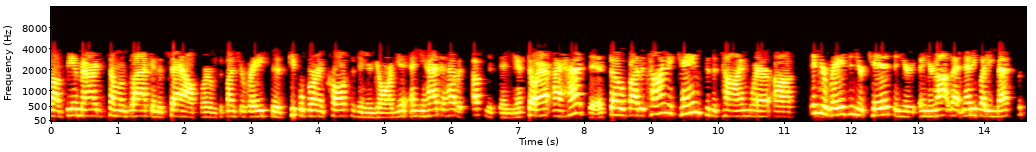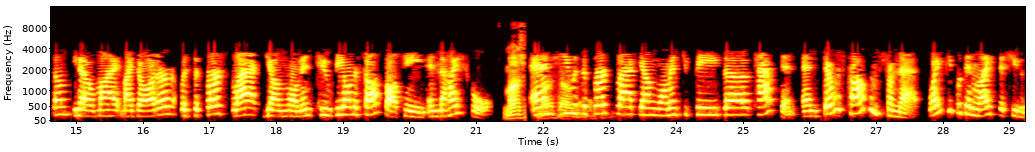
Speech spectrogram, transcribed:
uh, being married to someone black in the South where it was a bunch of racists, people burning crosses in your yard, and you had to have a toughness in you. So I, I had this. So by the time it came to the time where, uh, then you're raising your kids and you're and you're not letting anybody mess with them. You know, my my daughter was the first black young woman to be on the softball team in the high school. and she was the first black young woman to be the captain. And there was problems from that. White people didn't like that she was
